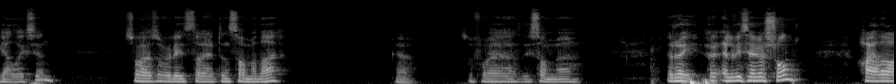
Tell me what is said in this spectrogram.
Galaxyen, så har jeg selvfølgelig installert den samme der. Ja. Så får jeg de samme røy... Eller hvis jeg gjør sånn, har jeg da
